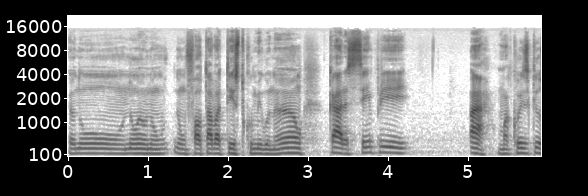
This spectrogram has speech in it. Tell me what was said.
Eu não, não, não, não faltava texto comigo, não. Cara, sempre. Ah, uma coisa que eu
